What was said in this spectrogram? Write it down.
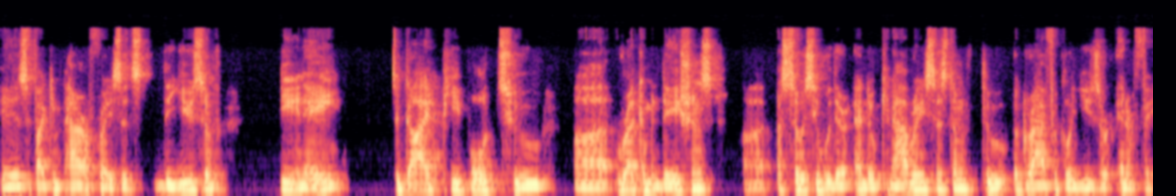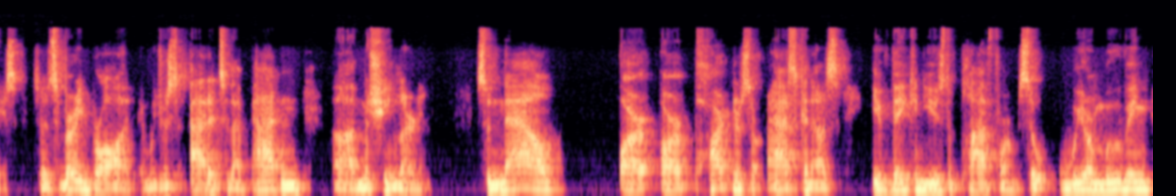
is, if I can paraphrase, it's the use of DNA to guide people to uh, recommendations uh, associated with their endocannabinoid system through a graphical user interface. So it's very broad, and we just added to that patent uh, machine learning. So now our our partners are asking us if they can use the platform. So we are moving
